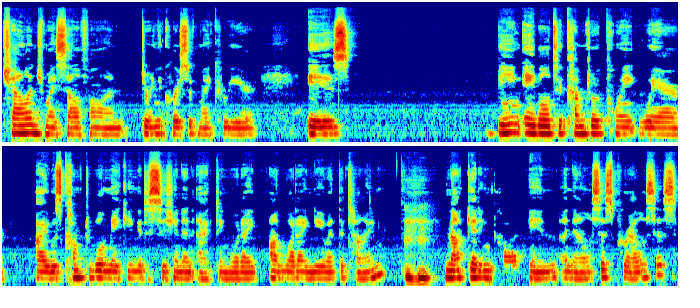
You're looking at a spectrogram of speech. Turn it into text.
challenge myself on during the course of my career is being able to come to a point where I was comfortable making a decision and acting what I on what I knew at the time, hmm not getting caught in analysis paralysis.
